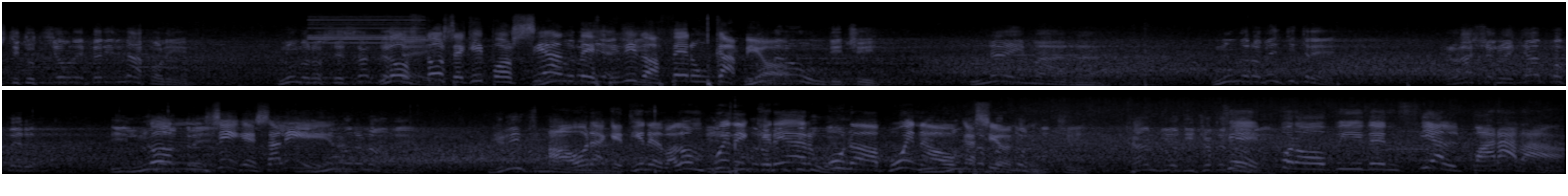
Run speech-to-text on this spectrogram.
Sostituzione per il Napoli. Numero 66. Los dos equipos se han Número 10. decidido a hacer un cambio. Numero 11. Neymar. Numero 23. Lasciano il campo per il numero 3. Consigue salir. Numero 9. Griezmann. Ahora que tiene el balón puede crear 22. una buena ocasión. 14. Cambio di giocatori. ¡Qué providencial parada!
